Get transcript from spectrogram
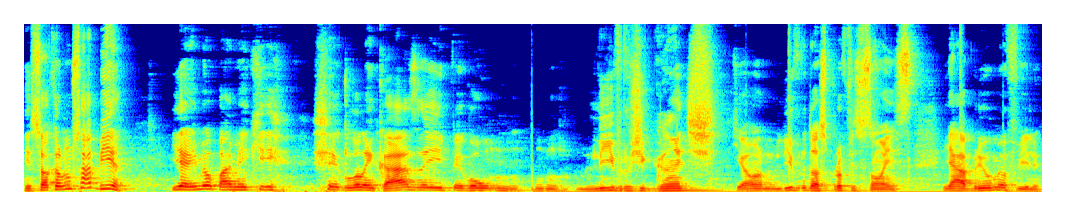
E só que eu não sabia. E aí meu pai meio que chegou lá em casa e pegou um, um livro gigante, que é um livro das profissões, e abriu meu filho.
